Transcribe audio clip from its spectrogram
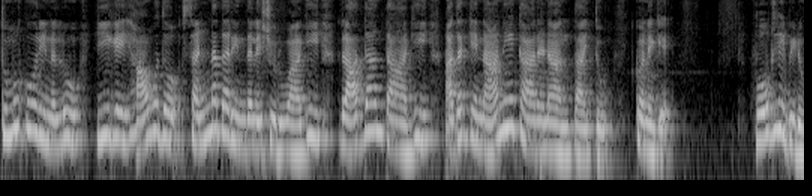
ತುಮಕೂರಿನಲ್ಲೂ ಹೀಗೆ ಯಾವುದೋ ಸಣ್ಣದರಿಂದಲೇ ಶುರುವಾಗಿ ರಾದ್ದಾಂತ ಆಗಿ ಅದಕ್ಕೆ ನಾನೇ ಕಾರಣ ಅಂತಾಯ್ತು ಕೊನೆಗೆ. ಹೋಗ್ಲಿ ಬಿಡು,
